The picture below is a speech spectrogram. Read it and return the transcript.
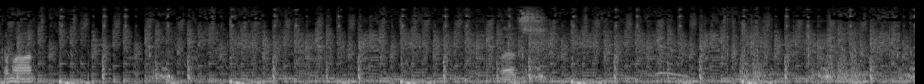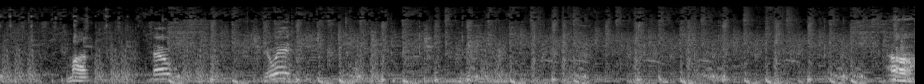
Come on. Let's... Come on. No! Do it! Oh!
